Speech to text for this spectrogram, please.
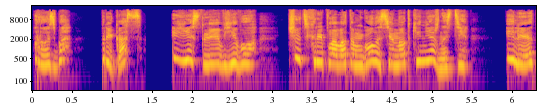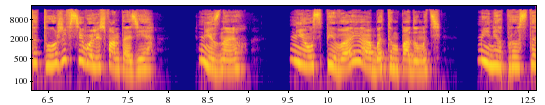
«Просьба? Приказ? Есть ли в его чуть хрипловатом голосе нотки нежности? Или это тоже всего лишь фантазия? Не знаю. Не успеваю об этом подумать. Меня просто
